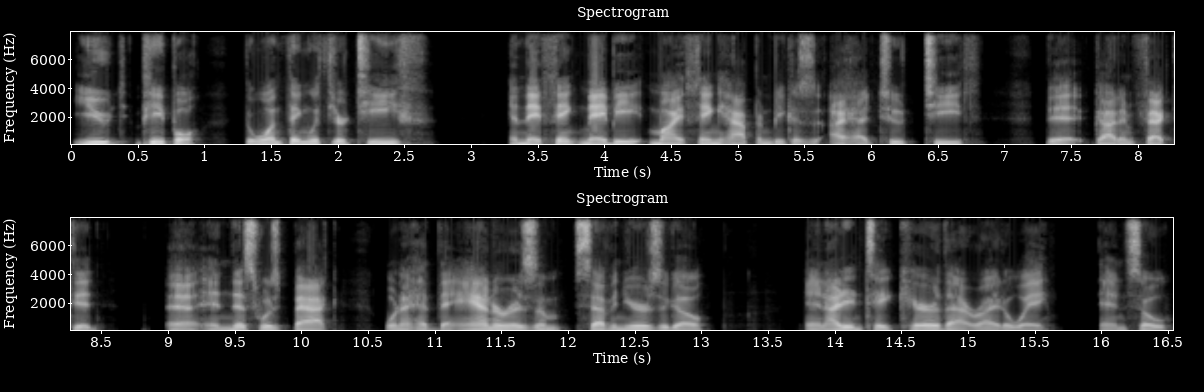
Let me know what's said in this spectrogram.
you people. The one thing with your teeth, and they think maybe my thing happened because I had two teeth that got infected, uh, and this was back when I had the aneurysm seven years ago, and I didn't take care of that right away, and so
